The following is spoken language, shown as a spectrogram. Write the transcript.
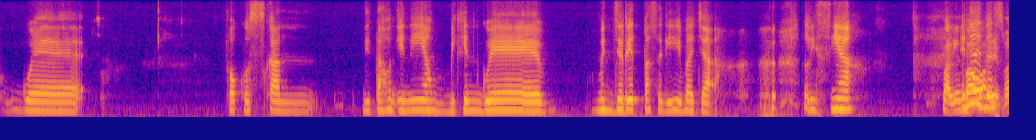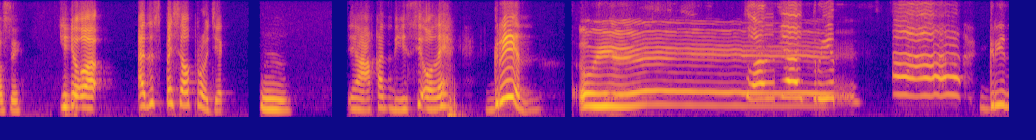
gue fokuskan di tahun ini yang bikin gue menjerit pas lagi baca listnya. Paling Ini bawah ada deh pasti. Iya, ada special project Hmm. yang akan diisi oleh Green. Oh iya. Soalnya Green. Ah, Green,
